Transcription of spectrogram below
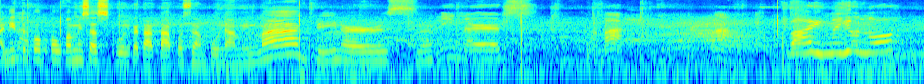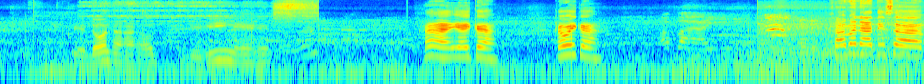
Andito po po kami sa school katatapos lang po namin mag-dinners. Cleaners. Mama. Ma. Bahay na yun, oh. Kuya Donald, dilinis. Hi, ay ka. Kaway ka. Sama natin sa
